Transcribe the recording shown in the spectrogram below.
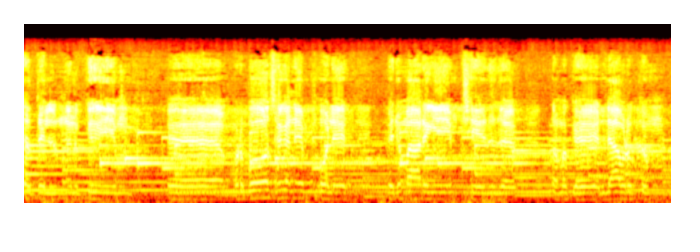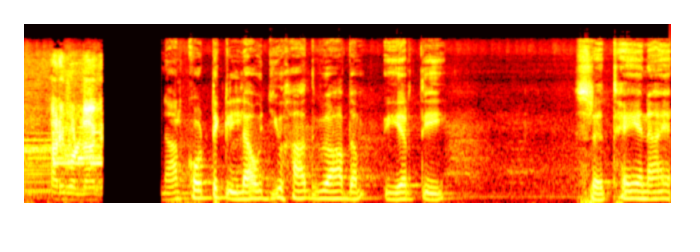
കൂട്ടത്തിൽ നിൽക്കുകയും പ്രബോധകനെ പോലെ പെരുമാറുകയും ചെയ്തത് നമുക്ക് എല്ലാവർക്കും അറിവുള്ള നാർക്കോട്ടിക് ലവ് ജിഹാദ് വിവാദം ഉയർത്തി ശ്രദ്ധേയനായ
